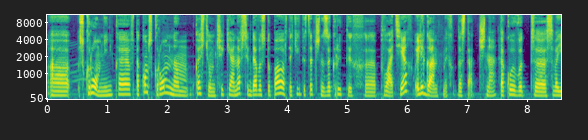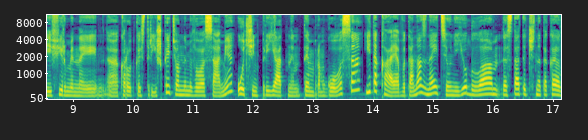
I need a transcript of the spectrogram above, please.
э, скромненькая, в таком скромном костюмчике. Она всегда выступала в таких достаточно закрытых э, платьях, элегантных достаточно. Такой вот своей фирменной короткой стрижкой, темными волосами, очень приятным тембром голоса. И такая вот она, знаете, у нее была достаточно такая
